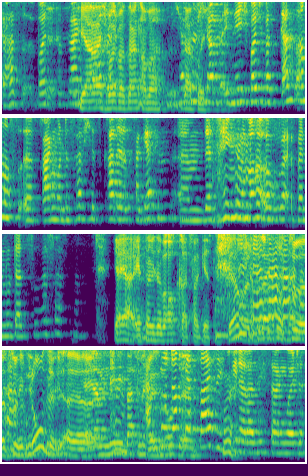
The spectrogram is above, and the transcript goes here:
Hast, wolltest du was sagen? Ja, ich, ich wollte was sagen, aber ich, sag ruhig. Grad, nee, ich wollte was ganz anderes äh, fragen und das habe ich jetzt gerade vergessen. Ähm, deswegen, wenn du dazu was hast. Ne? Ja, ja, jetzt habe ich es aber auch gerade vergessen. Ja, vielleicht noch zur, zur Hypnose. Äh, ja, nee, warte mit Achso, doch, jetzt weiß ich es wieder, was ich sagen wollte.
